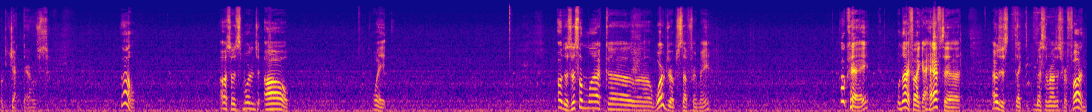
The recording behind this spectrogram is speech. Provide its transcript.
Objectives. Oh. Oh, so it's more than Oh. Wait. Oh, does this unlock uh, wardrobe stuff for me? Okay. Well, now I feel like I have to. I was just like messing around just for fun.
